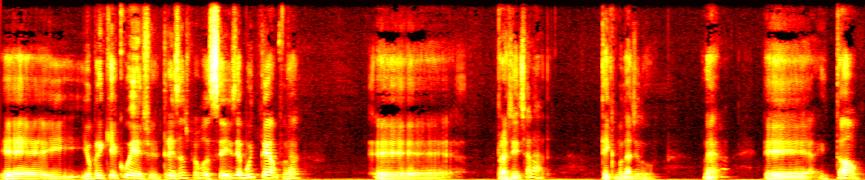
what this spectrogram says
É, e, eu brinquei com eles. Três anos para vocês é muito tempo, né? É, para a gente é nada. Tem que mudar de novo. Né? É, então,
